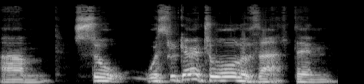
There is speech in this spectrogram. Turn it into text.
Um, so with regard to all of that then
